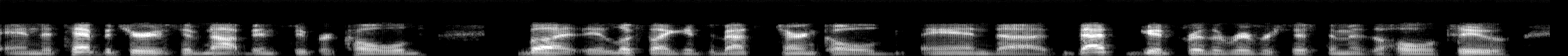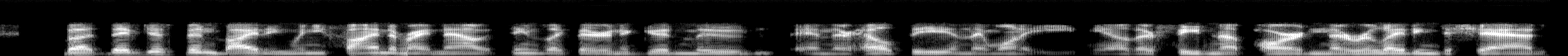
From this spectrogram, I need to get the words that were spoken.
And the temperatures have not been super cold, but it looks like it's about to turn cold, and uh, that's good for the river system as a whole too but they've just been biting. When you find them right now, it seems like they're in a good mood and they're healthy and they want to eat. You know, they're feeding up hard and they're relating to shad,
